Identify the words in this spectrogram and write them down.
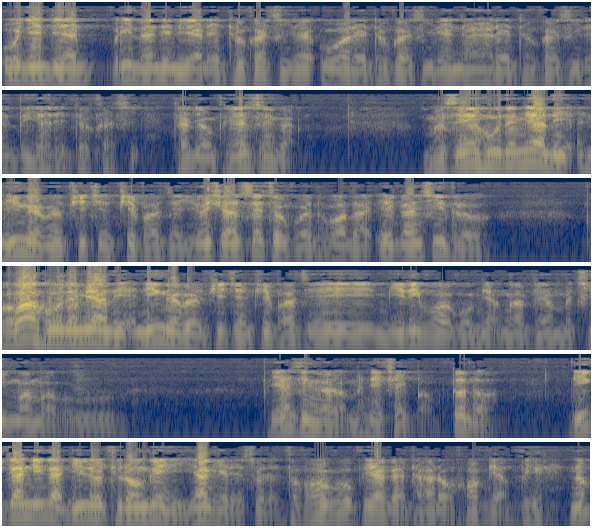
အိုခြင်းတရားပရိသန္တိနေရတဲ့ဒုက္ခရှိတယ်၊အိုရတဲ့ဒုက္ခရှိတယ်၊နာရတဲ့ဒုက္ခရှိတယ်၊သိရတဲ့ဒုက္ခရှိတယ်။ဒါကြောင့်ဘုရားရှင်ကမစင်ဟူသည်မြတ်သည်အနည်းငယ်ပဲဖြစ်ခြင်းဖြစ်ပါစေ။ရွှန်ရှာဆက်ချုပ်ပဲသဘောသာဧကန်ရှိသလို ဘဝဟူသည်မြတ်သည်အနည်းငယ်ပဲဖြစ်ခြင်းဖြစ်ပါစေ။မြည်သည့်ဘဝကိုမြတ်ငါပြန်မချီးမွမ်းပါဘူး။ဘုရားရှင်ကတော့မနှိမ့်ချိုက်ပါဘူး။သို့တော့ဒီကံဒီကဒီလိုထူထောင်ခဲ့ရင်ရခဲ့တယ်ဆိုတဲ့သဘောကိုဘုရားကဒါကတော့ဟောပြပေးတယ်နော်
